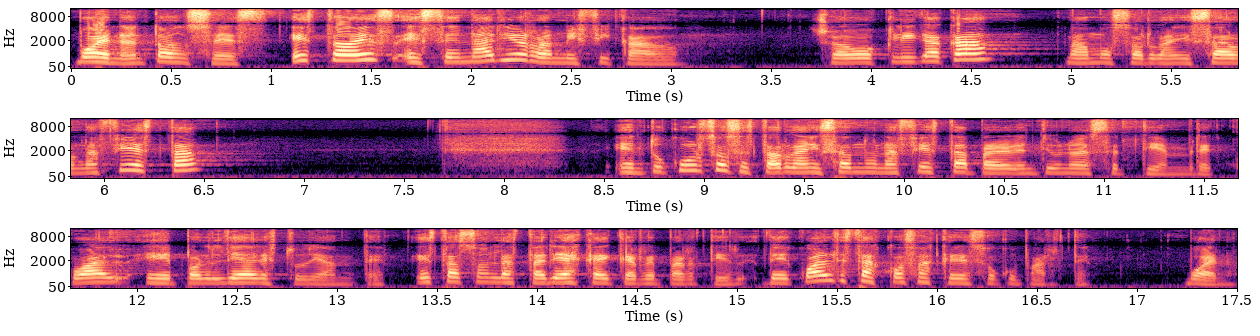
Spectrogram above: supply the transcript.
Bueno, entonces, esto es escenario ramificado. Yo hago clic acá, vamos a organizar una fiesta. En tu curso se está organizando una fiesta para el 21 de septiembre, ¿cuál, eh, por el Día del Estudiante. Estas son las tareas que hay que repartir. ¿De cuál de estas cosas querés ocuparte? Bueno,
